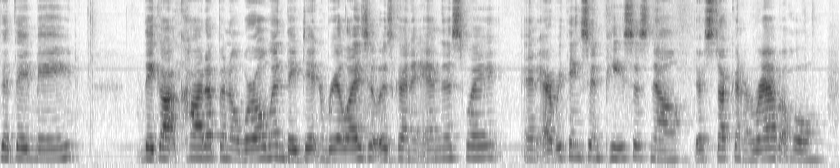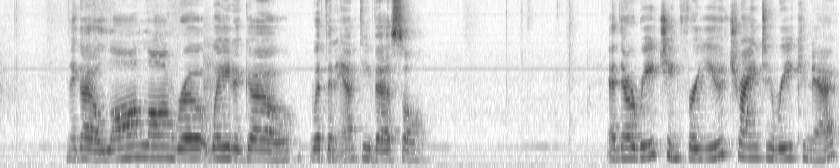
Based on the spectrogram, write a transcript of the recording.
that they made. They got caught up in a whirlwind. They didn't realize it was going to end this way and everything's in pieces now. They're stuck in a rabbit hole. They got a long, long road way to go with an empty vessel. And they're reaching for you, trying to reconnect,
